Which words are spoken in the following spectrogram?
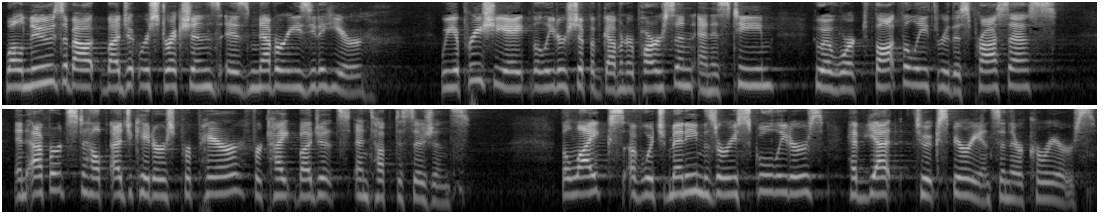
While news about budget restrictions is never easy to hear, we appreciate the leadership of Governor Parson and his team who have worked thoughtfully through this process in efforts to help educators prepare for tight budgets and tough decisions, the likes of which many Missouri school leaders have yet to experience in their careers.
